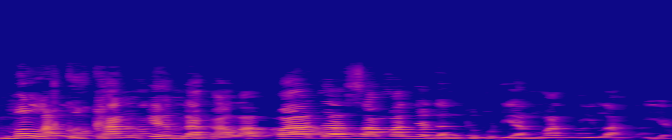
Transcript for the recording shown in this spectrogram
melakukan kehendak Allah pada zamannya dan kemudian matilah ia.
